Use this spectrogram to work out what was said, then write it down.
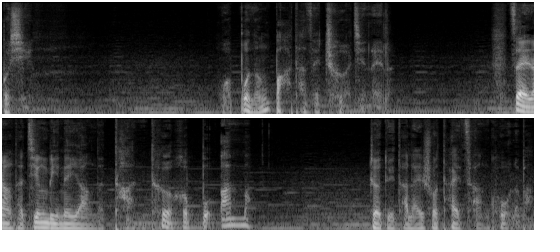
不行，我不能把他再扯进来了，再让他经历那样的忐忑和不安吗？这对他来说太残酷了吧。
